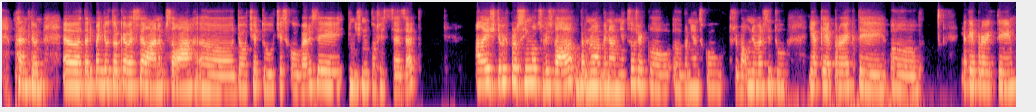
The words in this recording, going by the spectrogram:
Pardon. Eh, tady paní doktorka Veselá napsala eh, do chatu českou verzi knižní CZ. Ale ještě bych prosím moc vyzvala Brno, aby nám něco řeklo, eh, Brněnskou třeba univerzitu, jaké projekty, jaké projekty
